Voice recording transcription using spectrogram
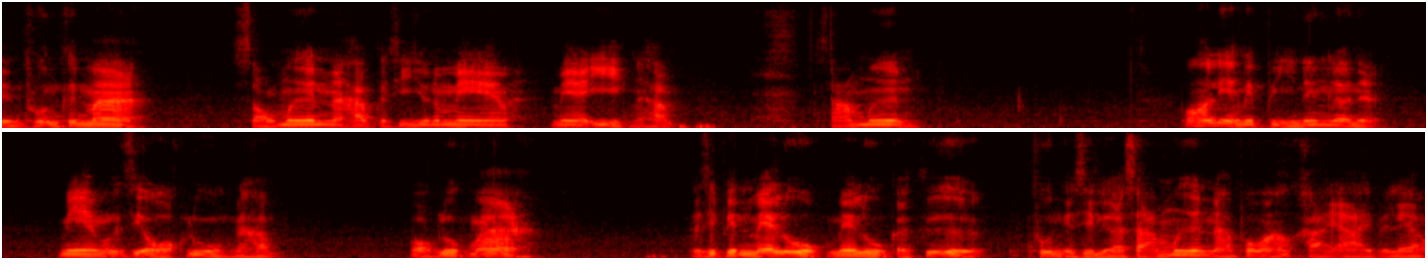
ดึงทุนขึ้นมาสองหมื่นนะครับก็สิยูน้ำแม่แม่อีกนะครับสามหมื่น ราะเขาเลี้ยงในปีหนึ่งแล้วเนี่ยแม่มันก็สิออกลูกนะครับ ออกลูกมาแต่สิเป็นแม่ลูกแม่ลูกก็คือทุนก็สิเหลือสามหมื่นนะครับ เพราะว่าเขาขายอ้ายไปแล้ว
